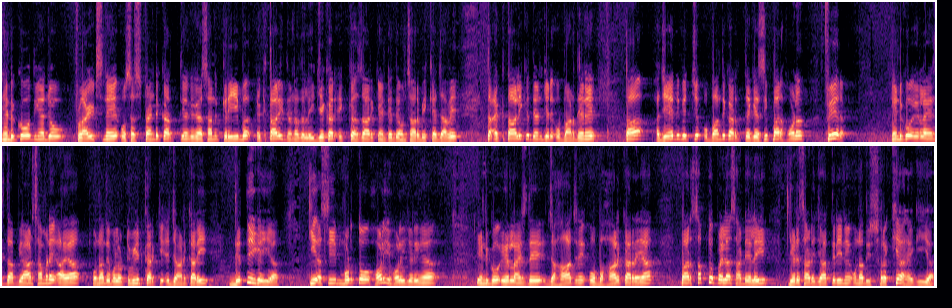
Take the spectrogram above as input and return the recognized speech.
ਇੰਡਕੋ ਦੀਆਂ ਜੋ ਫਲਾਈਟਸ ਨੇ, ਉਹ ਸਸਪੈਂਡ ਕਰ ਦਿੱਤੀਆਂ ਗਈਆਂ ਸਨ ਕਰੀਬ 41 ਦਿਨਾਂ ਦੇ ਲਈ। ਜੇਕਰ 1000 ਘੰਟੇ ਦੇ ਅਨੁਸਾਰ ਵੇਖਿਆ ਜਾਵੇ, ਤਾਂ 41 ਕੁ ਦਿਨ ਜਿਹੜੇ ਉਹ ਬਣਦੇ ਨੇ, ਤਾਂ ਅਜੇ ਦੇ ਵਿੱਚ ਉਹ ਬੰਦ ਕਰ ਦਿੱਤੇ ਗਏ ਸੀ। ਪਰ ਹੁਣ ਫਿਰ ਇੰਡਕੋ 에ਅਰਲਾਈਨਸ ਦਾ ਬਿਆਨ ਸਾਹਮਣੇ ਆਇਆ। ਉਹਨਾਂ ਦੇ ਵੱਲੋਂ ਟਵੀਟ ਕਰਕੇ ਇਹ ਜਾਣਕਾਰੀ ਦਿੱਤੀ ਗਈ ਆ ਕਿ ਅਸੀਂ ਮੁੜ ਤੋਂ ਹੌਲੀ-ਹੌਲੀ ਜਿਹੜੀਆਂ ਇੰਡੀਗੋ 에ਅਰਲਾਈਨਸ ਦੇ ਜਹਾਜ਼ ਨੇ, ਉਹ ਬਹਾਲ ਕਰ ਰਹੇ ਆ। ਪਰ ਸਭ ਤੋਂ ਪਹਿਲਾਂ ਸਾਡੇ ਲਈ ਜਿਹੜੇ ਸਾਡੇ ਯਾਤਰੀ ਨੇ, ਉਹਨਾਂ ਦੀ ਸੁਰੱਖਿਆ ਹੈਗੀ ਆ।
